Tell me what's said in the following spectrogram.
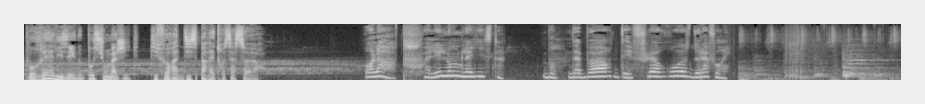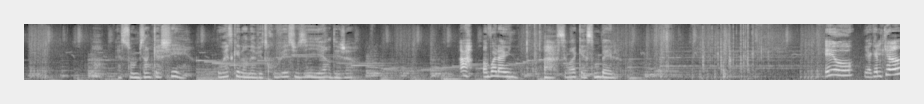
pour réaliser une potion magique qui fera disparaître sa sœur. Oh là, elle est longue la liste. Bon, d'abord des fleurs roses de la forêt. Elles sont bien cachées. Où est-ce qu'elle en avait trouvé Suzy hier déjà? Ah, en voilà une. Ah, c'est vrai qu'elles sont belles. Eh oh, y a quelqu'un?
